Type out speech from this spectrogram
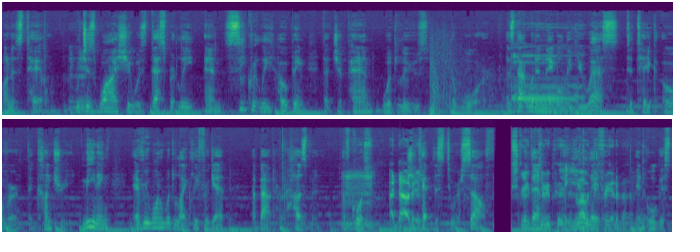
on his tail, Mm-hmm. which is why she was desperately and secretly hoping that Japan would lose the war, as that would enable the Oh. US to take over the country, meaning everyone would likely forget about her husband. Of course, Mm, I doubt she it. kept this to herself. But then, a year Why would they later, forget about in August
